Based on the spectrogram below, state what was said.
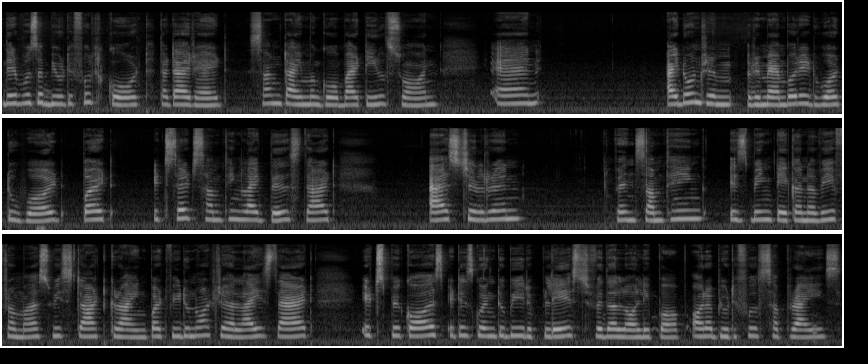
There was a beautiful quote that i read some time ago by teal swan and i don't rem- remember it word to word but it said something like this that as children when something is being taken away from us, we start crying, but we do not realize that it's because it is going to be replaced with a lollipop or a beautiful surprise.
